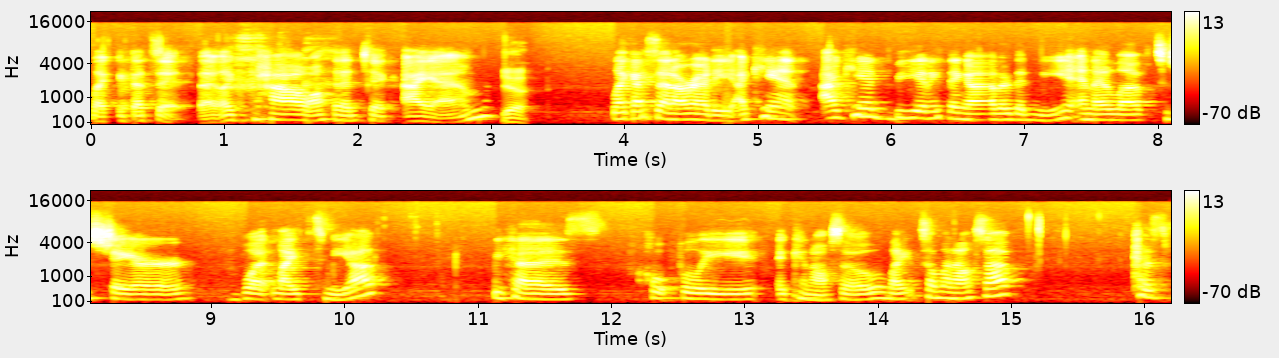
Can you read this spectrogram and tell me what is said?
Like that's it. Like how authentic I am. Yeah. Like I said already, I can't I can't be anything other than me and I love to share what lights me up because hopefully it can also light someone else up cuz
